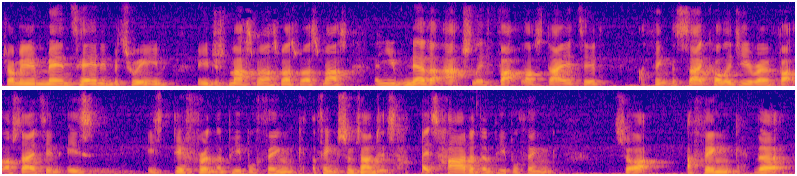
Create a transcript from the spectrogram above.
Do you know I mean and maintain in between? And you just mass, mass, mass, mass, mass, and you've never actually fat loss dieted. I think the psychology around fat loss dieting is is different than people think. I think sometimes it's it's harder than people think. So I, I think that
